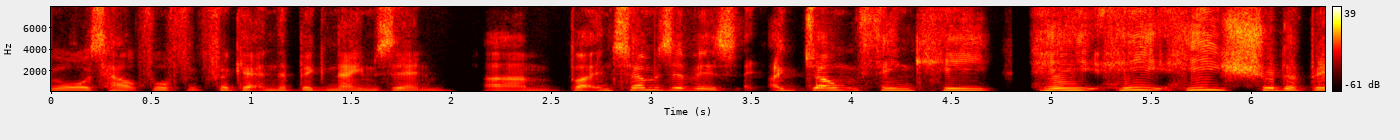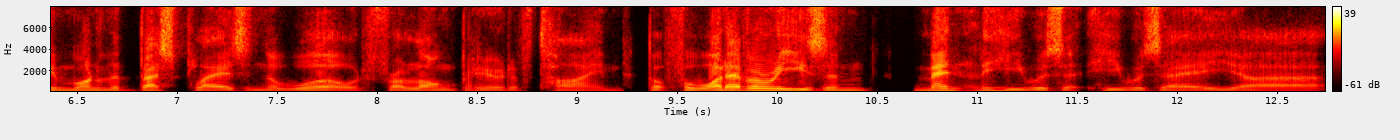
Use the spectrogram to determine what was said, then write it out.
always helpful for, for getting the big names in. Um, but in terms of his i don't think he he he he should have been one of the best players in the world for a long period of time. But for whatever reason mentally he was a, he was a uh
